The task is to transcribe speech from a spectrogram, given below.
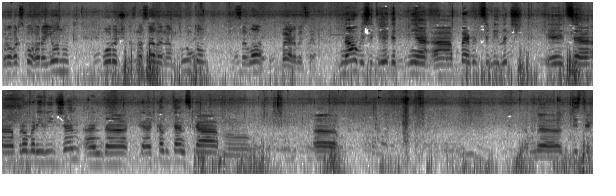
Броварського району поруч з населеним пунктом села Бервиця. Now we're situated near uh, Berbice village. It's a uh, Brovary region and uh, Kalitanska um, uh, um, uh, district.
